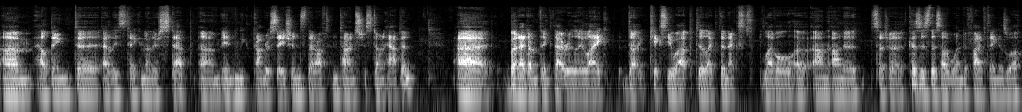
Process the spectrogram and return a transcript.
um, helping to at least take another step um, in conversations that oftentimes just don't happen. Uh, but I don't think that really like d- kicks you up to like the next level uh, on on a such a because is this a one to five thing as well?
